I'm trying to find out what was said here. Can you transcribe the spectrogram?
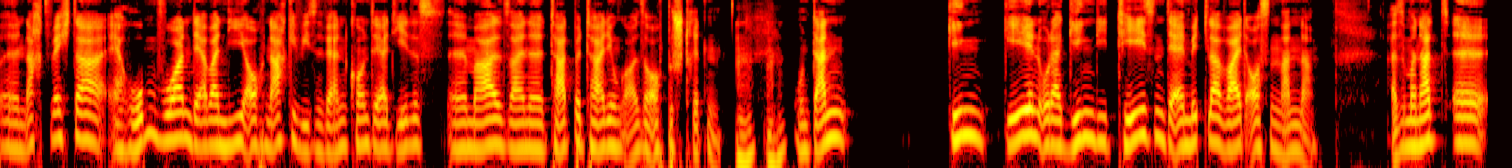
äh, Nachtwächter erhoben worden, der aber nie auch nachgewiesen werden konnte. Er hat jedes äh, Mal seine Tatbeteiligung also auch bestritten. Mhm, mhm, Und dann ging, gehen oder gingen die Thesen der Ermittler weit auseinander. Also man hat äh,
